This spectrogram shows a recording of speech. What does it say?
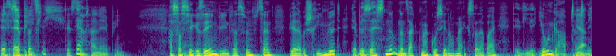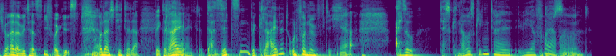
Der ist ja happy. plötzlich. Der ist ja. total happy. Hast du das hier gesehen, wie in Vers 15, wie er da beschrieben wird? Der Besessene, und dann sagt Markus hier nochmal extra dabei, der die Legion gehabt hatte, Ja. nicht wahr? Damit er es nie vergisst. Ja. Und dann steht er da. Drei Bekleidet. da sitzen, bekleidet und vernünftig. Ja. Also, das ist genau das Gegenteil, wie er vorher war. Absolut.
